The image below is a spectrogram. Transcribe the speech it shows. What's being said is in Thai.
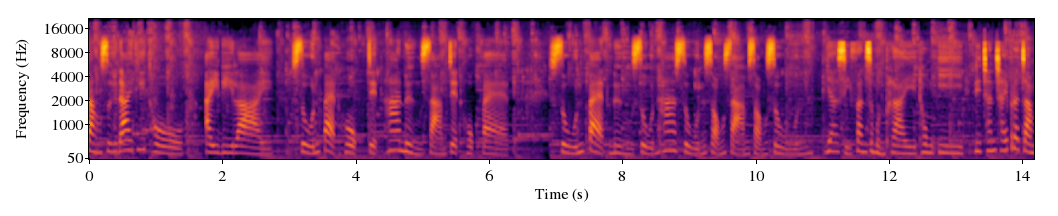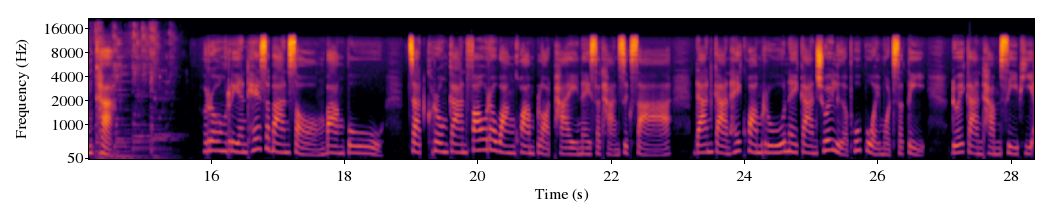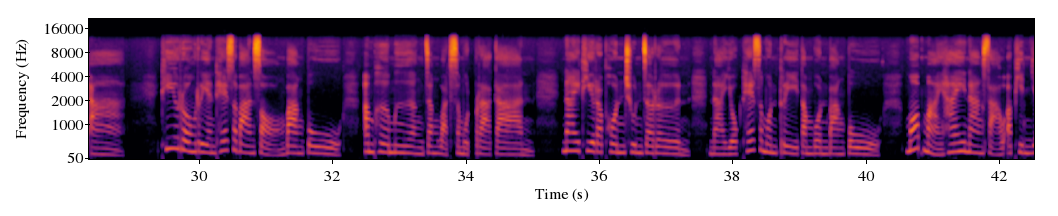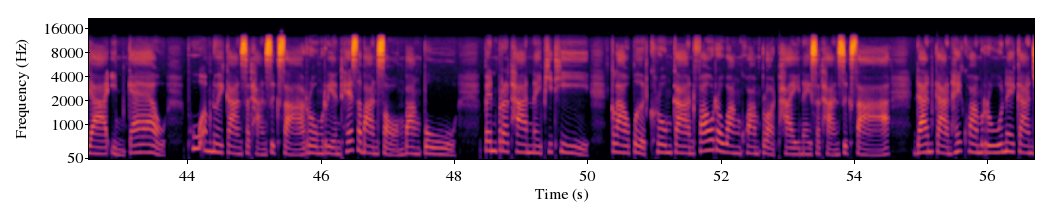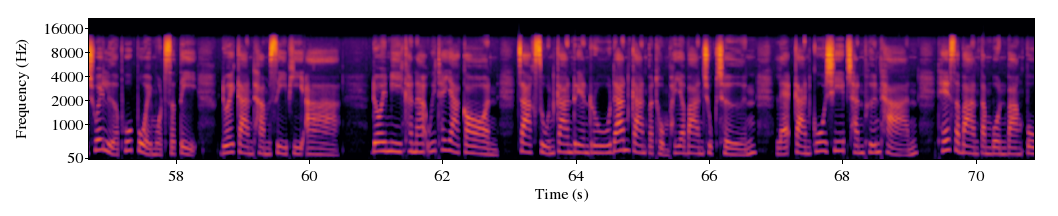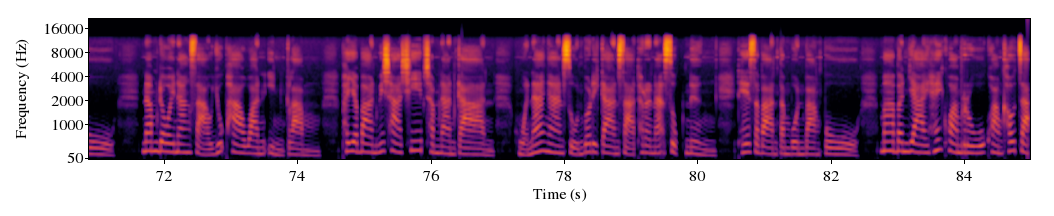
สั่งซื้อได้ที่โทร ID Line 0867513768 0810502320 ยาสีฟันสมุนไพร ทงอี ดิฉันใช้ประจำค่ะ โรงเรียนเทศบาล2บางปู จัดโครงการเฝ้าระวังความปลอดภัยในสถานศึกษา ด้านการให้ความรู้ในการช่วยเหลือผู้ป่วยหมดสติ ด้วยการทำ CPR ที่โรงเรียนเทศบาลสองบางปู อำเภอเมืองจังหวัดสมุทรปราการ นายธีรพลชุนเจริญ นายกเทศมนตรีตำบลบางปู มอบหมายให้นางสาวอภิญญาอิ่นแก้ว ผู้อำนวยการสถานศึกษาโรงเรียนเทศบาล2บางปู เป็นประธานในพิธี กล่าวเปิดโครงการเฝ้าระวังความปลอดภัยในสถานศึกษา ด้านการให้ความรู้ในการช่วยเหลือผู้ป่วยหมดสติ ด้วยการทำ CPR โดยมีคณะวิทยากร จากศูนย์การเรียนรู้ด้านการปฐมพยาบาลฉุกเฉิน และการกู้ชีพชั้นพื้นฐาน เทศบาลตำบลบางปู นำโดยนางสาวยุภาวันอิ่นกล่ำพยาบาลวิชาชีพชำนาญการ หัวหน้างานศูนย์บริการสาธารณสุขหนึ่ง เทศบาลตำบลบางปู มาบรรยายให้ความรู้ความเข้าใจ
